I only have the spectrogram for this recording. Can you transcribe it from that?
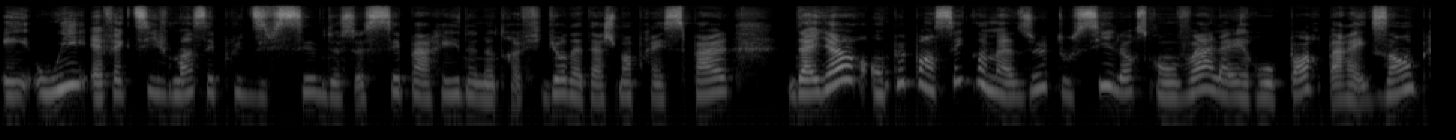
et oui, effectivement, c'est plus difficile de se séparer de notre figure d'attachement principale. D'ailleurs, on peut penser comme adulte aussi lorsqu'on va à l'aéroport, par exemple,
